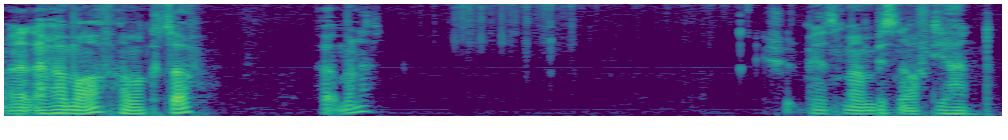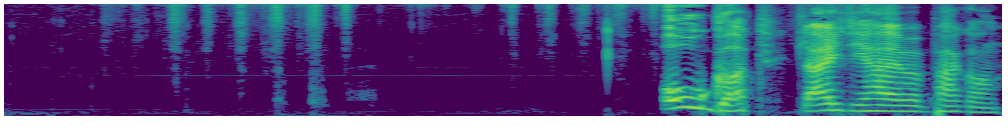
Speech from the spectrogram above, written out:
äh, hör mal auf, hör mal kurz auf. Hört man das? Ich schütte mir jetzt mal ein bisschen auf die Hand. Oh Gott, gleich die halbe Packung.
